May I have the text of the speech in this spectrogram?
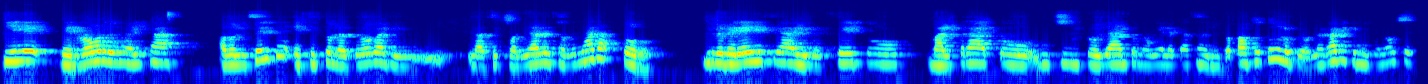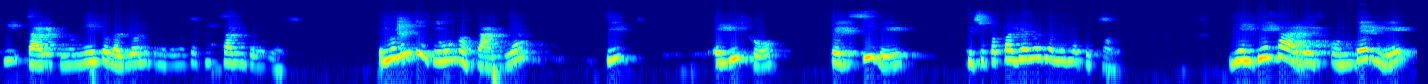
tiene terror de una hija adolescente, excepto las drogas y la sexualidad desordenada, todo. Irreverencia, irrespeto, maltrato, insulto, llanto, me voy a la casa de mi papá, o sea, todo lo peor. La Gaby que me conoce aquí sabe que no miento, la Yoli que me conoce aquí sabe que no miento. El momento en que uno cambia, ¿sí? el hijo percibe que su papá ya no es la misma persona y empieza a responderle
